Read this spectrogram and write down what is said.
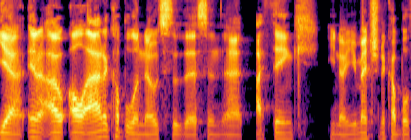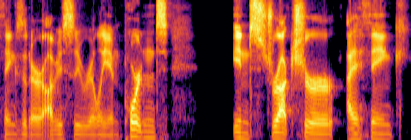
Yeah, and I'll, add a couple of notes to this in that I think you know you mentioned a couple of things that are obviously really important in structure. I think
